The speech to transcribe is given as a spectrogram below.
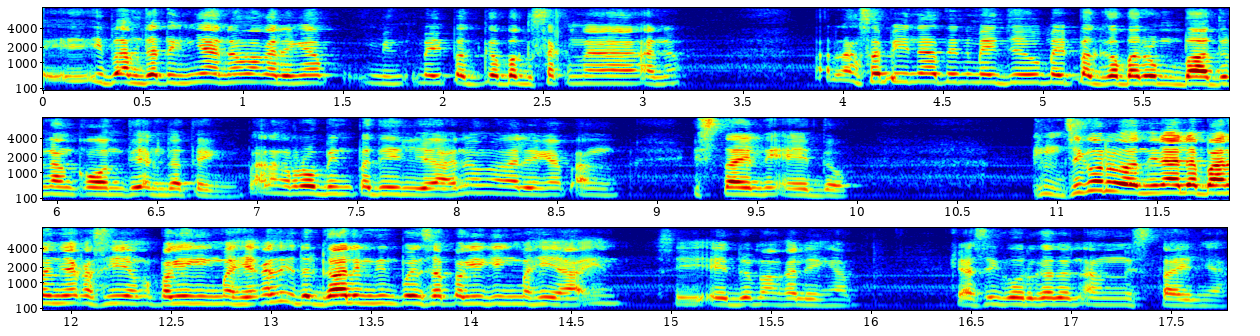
iba ang dating niya, no, Kalingap, may pagkabagsak na ano, Parang sabihin natin medyo may paggabarumbado ng konti ang dating. Parang Robin Padilla, ano mga lingap ang style ni Edo. Siguro nilalabanan niya kasi yung pagiging mahiya. Kasi galing din po yun sa pagiging mahiyain. Si Edo mga kalingap. Kaya siguro ganun ang style niya.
